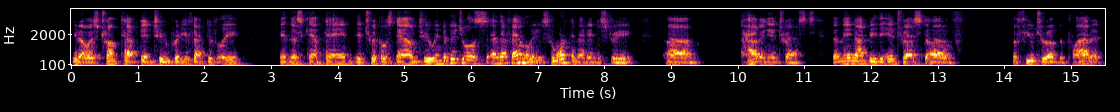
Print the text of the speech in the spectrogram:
you know, as Trump tapped into pretty effectively in this campaign, it trickles down to individuals and their families who work in that industry um, having interests that may not be the interest of the future of the planet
